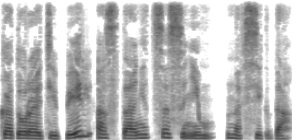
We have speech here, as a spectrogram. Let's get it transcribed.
Которая теперь останется с ним навсегда.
